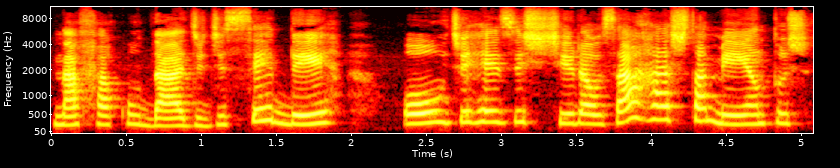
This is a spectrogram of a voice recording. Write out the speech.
na faculdade de ceder ou de resistir aos arrastamentos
